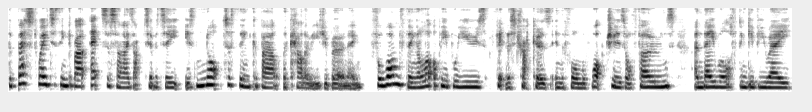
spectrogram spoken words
The best way to think about exercise activity is not to think about the calories you're burning. For one thing, a lot of people use fitness trackers in the form of watches or phones, and they will often give you a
